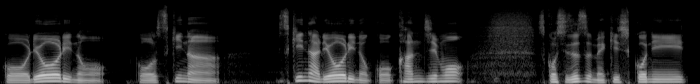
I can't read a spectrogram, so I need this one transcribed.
こう料理のこう好きな好きな料理のこう感じも少しずつメキシコに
